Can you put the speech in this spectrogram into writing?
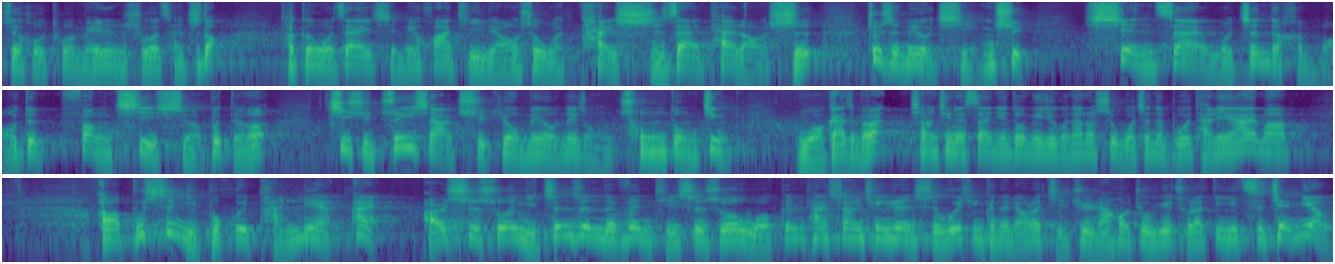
最后托媒人说才知道，她跟我在一起没话题聊，说我太实在太老实，就是没有情趣。现在我真的很矛盾，放弃舍不得，继续追下去又没有那种冲动劲，我该怎么办？相亲了三年都没结果，难道是我真的不会谈恋爱吗？啊，不是你不会谈恋爱。而是说，你真正的问题是说，我跟他相亲认识，微信可能聊了几句，然后就约出来第一次见面了。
